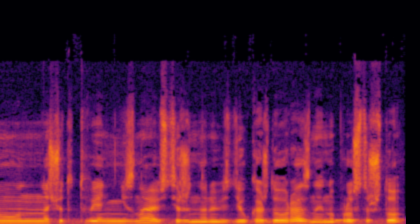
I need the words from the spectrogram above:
Ну, насчет этого я не знаю. Стержень, наверное, везде у каждого разный. Но просто, что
